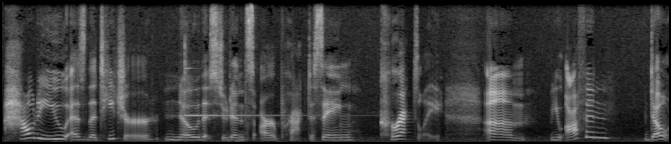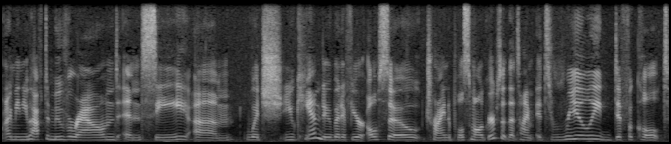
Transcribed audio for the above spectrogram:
how do you, as the teacher, know that students are practicing correctly? Um, you often don't. I mean, you have to move around and see, um, which you can do. But if you're also trying to pull small groups at that time, it's really difficult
